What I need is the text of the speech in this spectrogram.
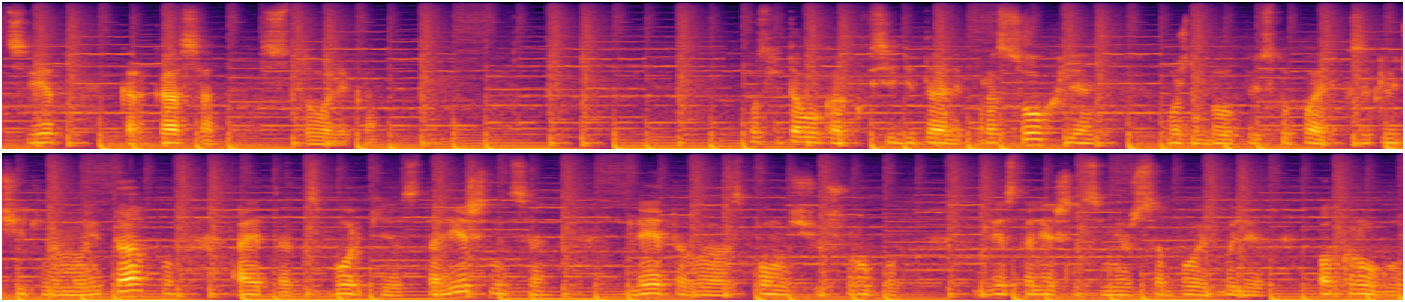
в цвет каркаса столика. После того, как все детали просохли, можно было приступать к заключительному этапу, а это к сборке столешницы. Для этого с помощью шурупов две столешницы между собой были по кругу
